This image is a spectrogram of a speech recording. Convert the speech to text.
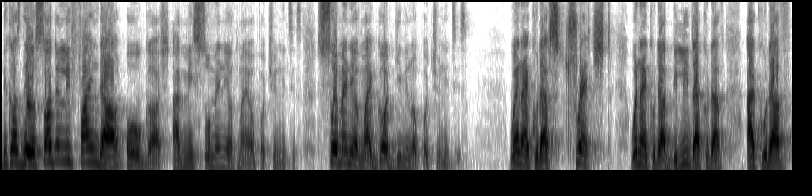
Because they will suddenly find out, oh gosh, I missed so many of my opportunities, so many of my God given opportunities. When I could have stretched when I could have believed, I could have, I could have,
